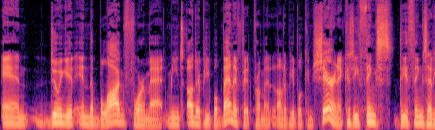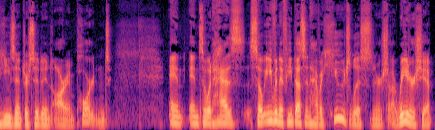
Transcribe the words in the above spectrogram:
and doing it in the blog format means other people benefit from it and other people can share in it because he thinks the things that he's interested in are important and and so it has so even if he doesn't have a huge listener uh, readership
